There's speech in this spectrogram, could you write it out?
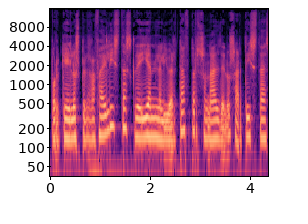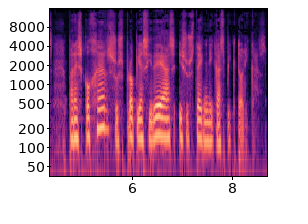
porque los prerrafaelistas creían en la libertad personal de los artistas para escoger sus propias ideas y sus técnicas pictóricas.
